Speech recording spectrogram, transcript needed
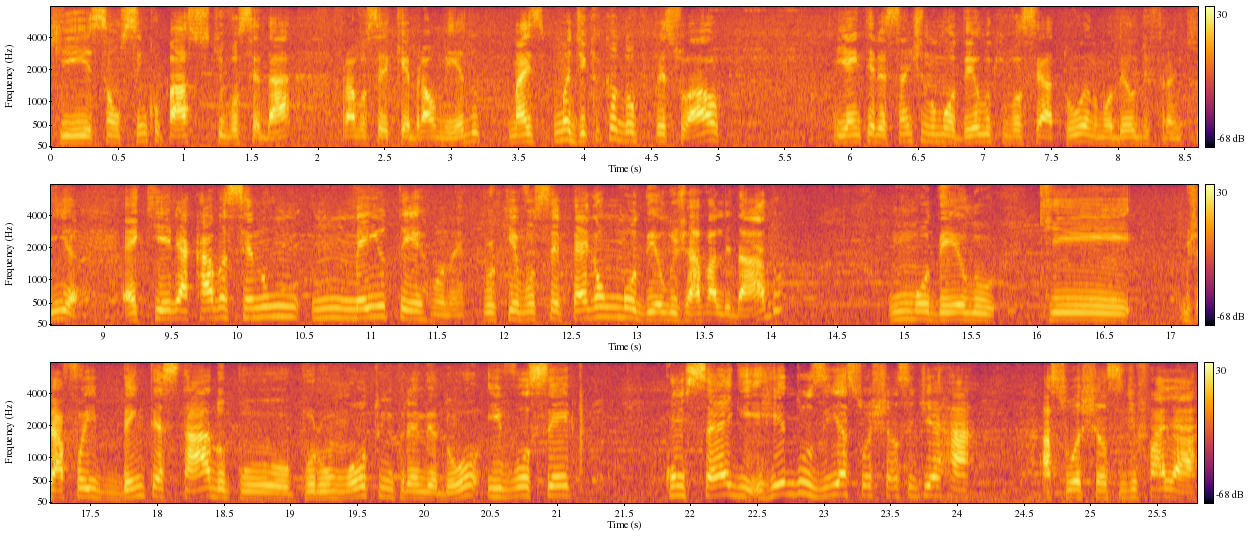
que são cinco passos que você dá para você quebrar o medo. Mas uma dica que eu dou pro pessoal, e é interessante no modelo que você atua, no modelo de franquia, é que ele acaba sendo um, um meio termo, né? Porque você pega um modelo já validado, um modelo que já foi bem testado por, por um outro empreendedor e você consegue reduzir a sua chance de errar, a sua chance de falhar.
